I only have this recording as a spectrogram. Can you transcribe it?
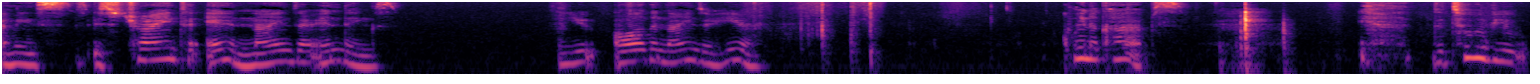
I mean, it's, it's trying to end. Nines are endings. And you, all the nines are here. Queen of Cups. The two of you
